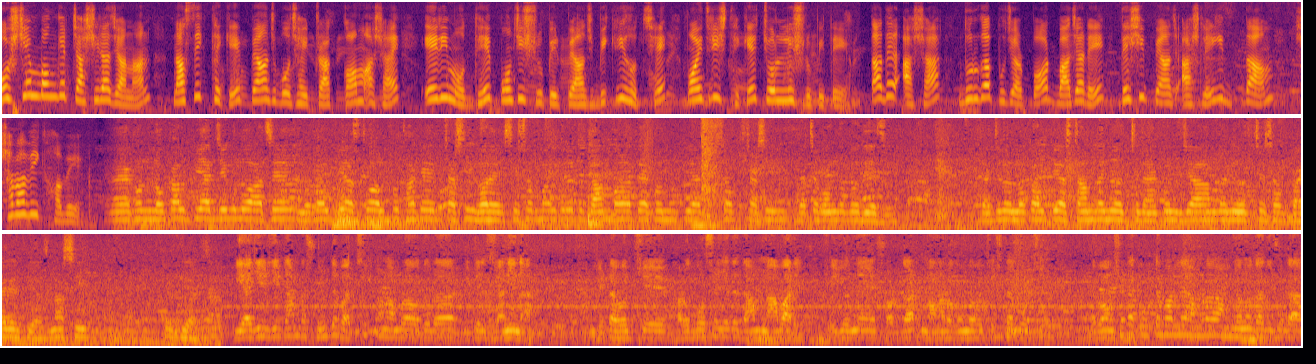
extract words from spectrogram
পশ্চিমবঙ্গের চাষিরা জানান, নাসিক থেকে পেঁয়াজ বোঝাই ট্রাক কম আসায় এরই মধ্যে পঁচিশ রুপির পেঁয়াজ বিক্রি হচ্ছে পঁয়ত্রিশ থেকে চল্লিশ রুপিতে। তাদের আশা, দুর্গাপূজার পর বাজারে দেশি পেঁয়াজ আসলেই দাম স্বাভাবিক হবে। এখন লোকাল পেঁয়াজ যেগুলো আছে, লোকাল পেঁয়াজ তো অল্প থাকে চাষি ঘরে, সেসব মালগুলো একটু দাম বাড়াতে এখন পেঁয়াজ সব চাষি বেচা বন্ধ করে দিয়েছে। যার জন্য লোকাল পেঁয়াজটা আমদানি হচ্ছে না, এখন যা আমদানি হচ্ছে সব বাইরের পেঁয়াজ, নাসিক পেঁয়াজ পেঁয়াজের যেটা আমরা শুনতে পাচ্ছি কারণ আমরা অতটা ডিটেলস জানি না যেটা হচ্ছে ভারতবর্ষে যাতে দাম না বাড়ে সেই জন্য সরকার নানা রকমভাবে চেষ্টা করছে এবং সেটা করতে পারলে আমরা আমজনতা কিছুটা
